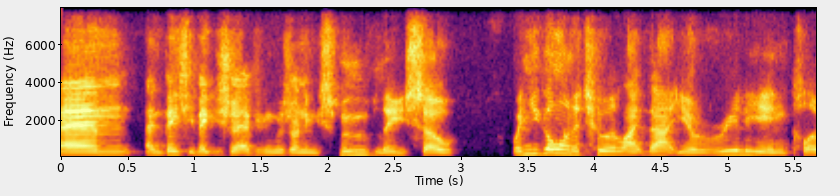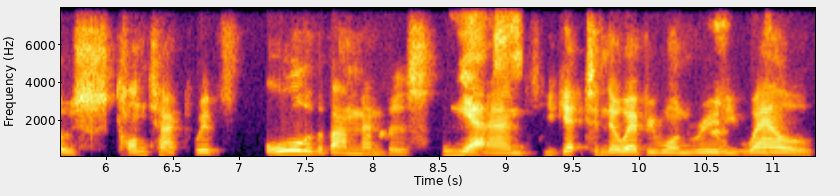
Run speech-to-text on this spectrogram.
um, and basically making sure everything was running smoothly. So when you go on a tour like that, you're really in close contact with all of the band members, Yes. and you get to know everyone really well.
